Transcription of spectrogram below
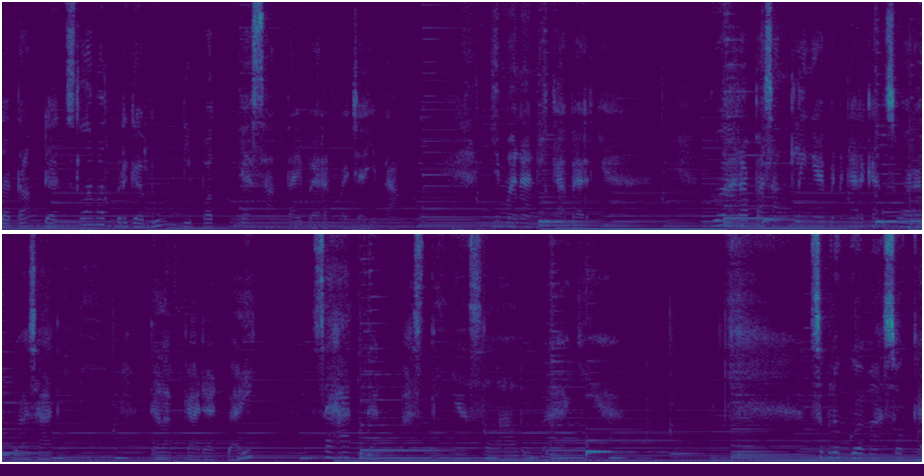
datang dan selamat bergabung di podcast Santai Bareng Baca Hitam. Gimana nih kabarnya? Gua harap pasang telinga mendengarkan suara gua saat ini dalam keadaan baik, sehat, dan pastinya selalu bahagia. Sebelum gua masuk ke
